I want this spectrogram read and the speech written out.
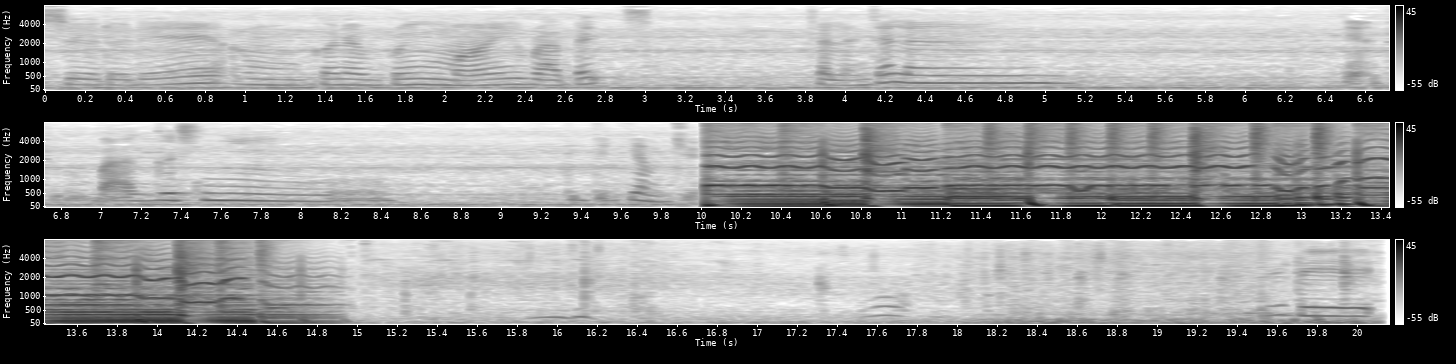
So today I'm gonna bring my rabbits jalan-jalan. Tengok tu, bagusnya. Kita diam je. Rabbit.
